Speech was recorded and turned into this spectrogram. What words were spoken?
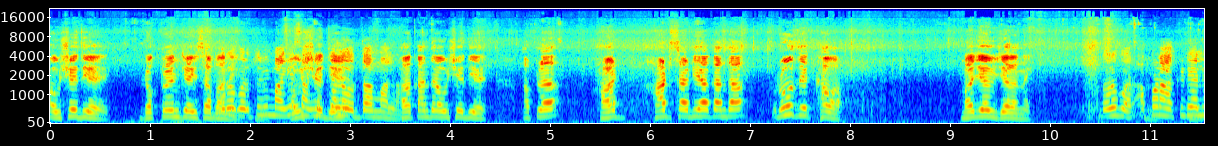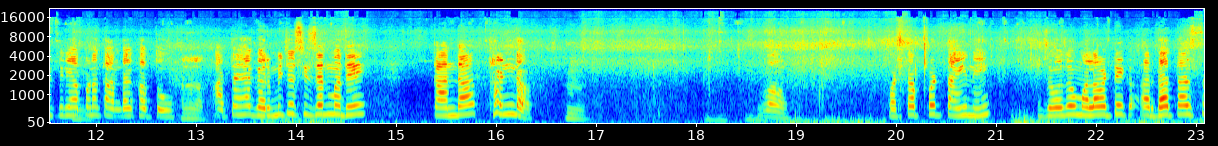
औषधी आहे डॉक्टरांच्या हिशोबाने. औषधी आहे. हा कांदा औषधी आहे. आपला हार्ट हार्टसाठी हा कांदा रोज एक खावा. माझ्या विचाराने. बरोबर आपण आकडी आली तरी आपण कांदा खातो. आता ह्या गरमीच्या सीझनमध्ये कांदा थंड. वाव. पट्टापट ताईने जवळजवळ मला वाटते एक अर्धा तास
